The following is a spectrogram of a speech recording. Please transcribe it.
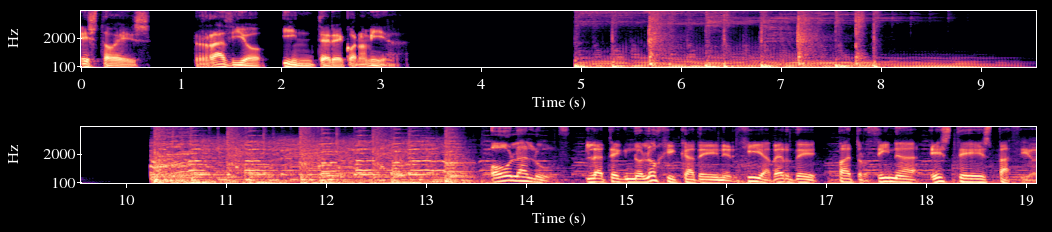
Esto es Radio Intereconomía. Hola Luz, la tecnológica de energía verde, patrocina este espacio.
